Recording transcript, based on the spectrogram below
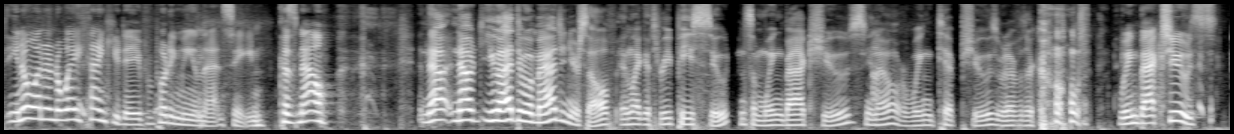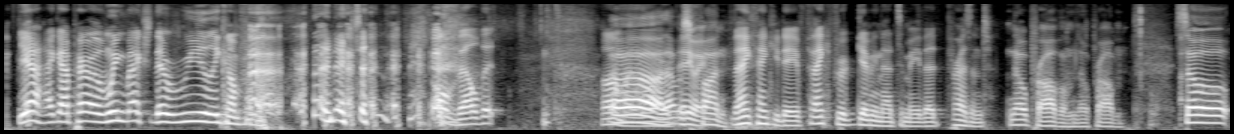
you know what? In a way, thank you, Dave, for putting me in that scene. Because now, Now, now you had to imagine yourself in like a three-piece suit and some wingback shoes, you know, or wingtip shoes, whatever they're called. wingback shoes. Yeah, I got a pair of wingback. shoes. They're really comfortable. And they're just all velvet. Oh, my Oh, that was Anyway, fun. Thank, thank you, Dave. Thank you for giving that to me. That present. no problem. No problem. So,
